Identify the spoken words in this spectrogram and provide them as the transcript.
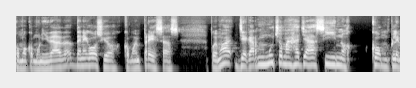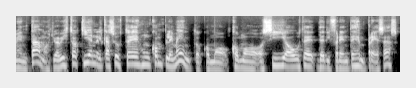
como comunidad de negocios, como empresas, podemos llegar mucho más allá si nos complementamos. Yo he visto aquí en el caso de ustedes un complemento como, como CEOs de, diferentes empresas.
